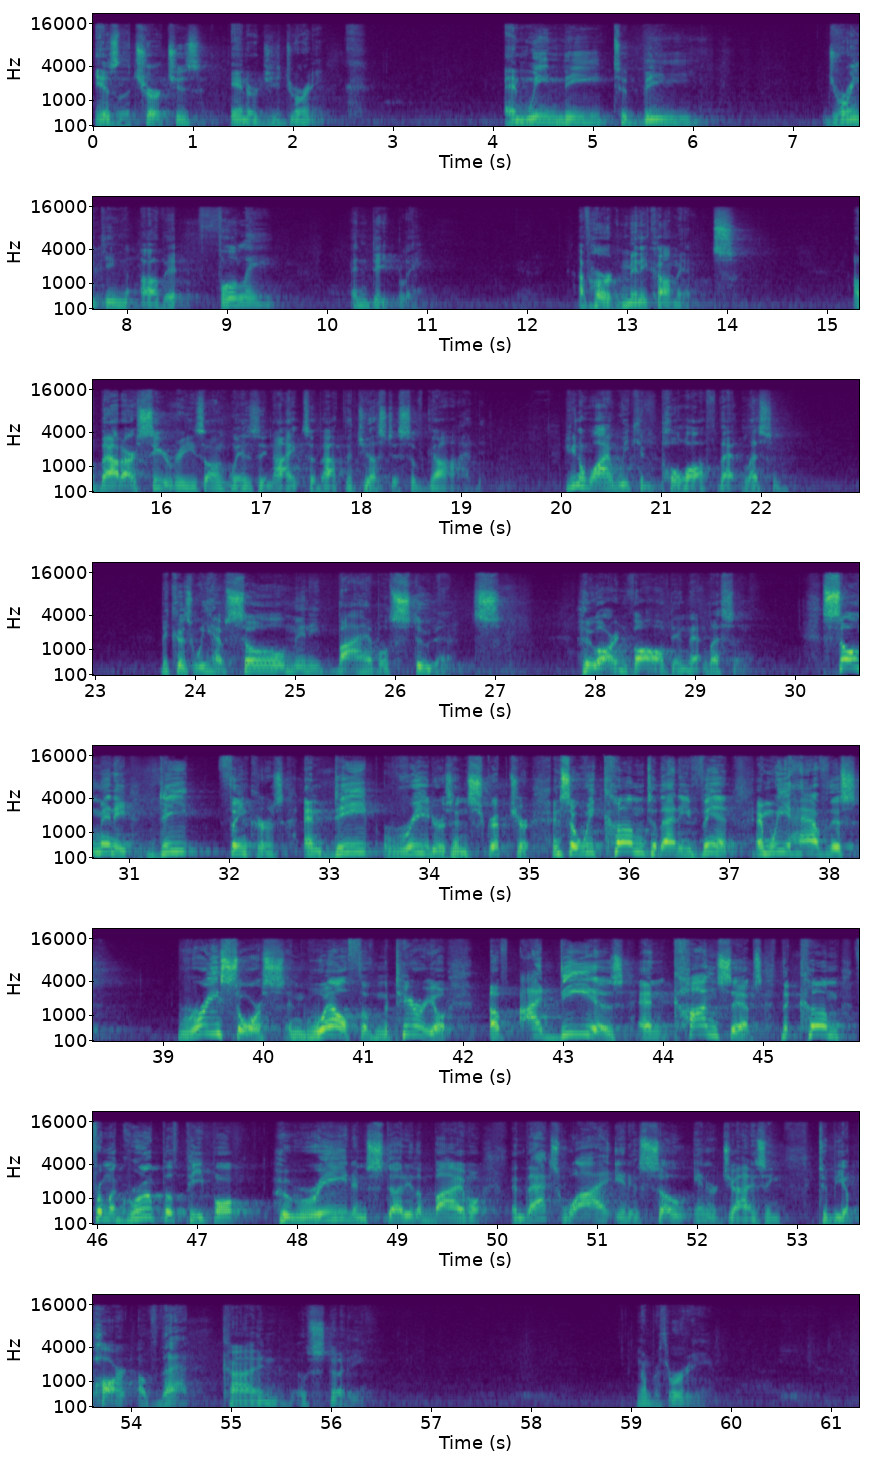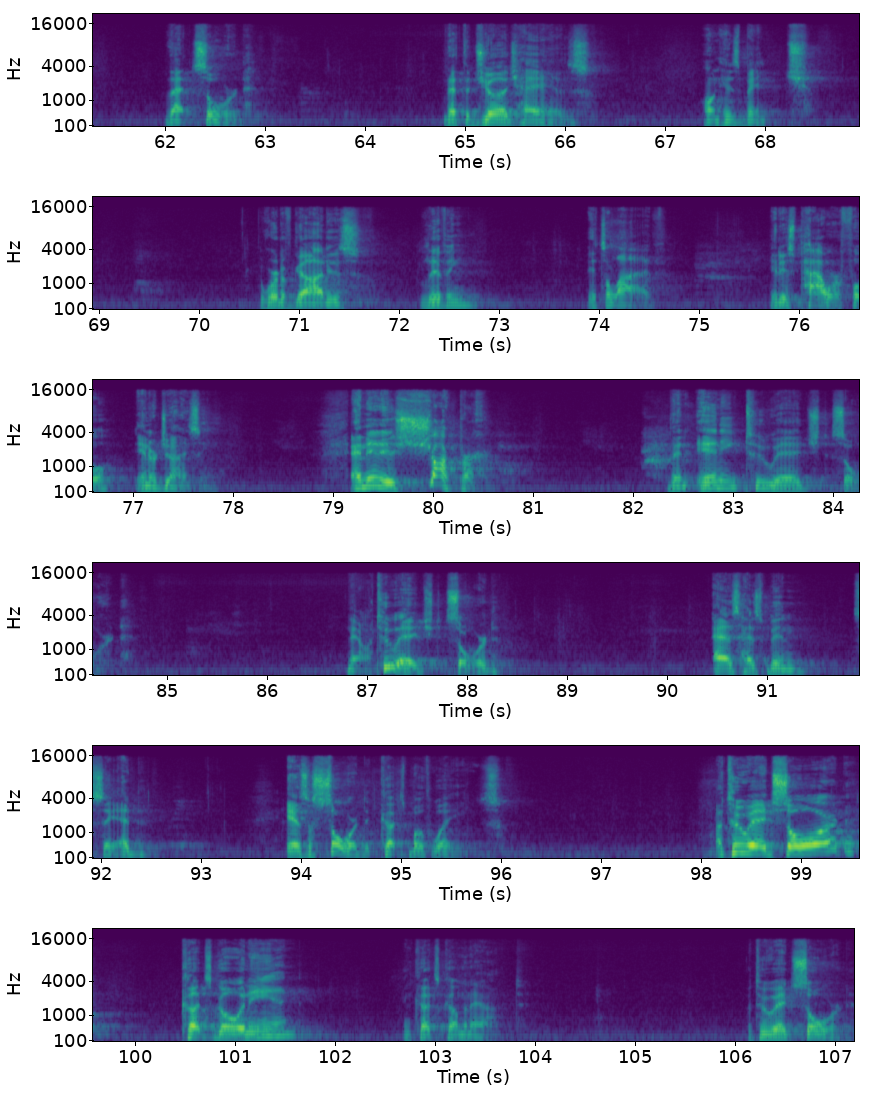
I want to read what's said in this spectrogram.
is the church's energy drink. And we need to be drinking of it fully and deeply. I've heard many comments about our series on Wednesday nights about the justice of God. Do you know why we can pull off that lesson? Because we have so many Bible students who are involved in that lesson. So many deep thinkers and deep readers in Scripture. And so we come to that event and we have this resource and wealth of material of ideas and concepts that come from a group of people who read and study the Bible. And that's why it is so energizing to be a part of that kind of study. Number three, that sword that the judge has on his bench. The Word of God is living, it's alive. It is powerful, energizing. And it is sharper than any two edged sword. Now, a two edged sword, as has been said, is a sword that cuts both ways. A two edged sword cuts going in and cuts coming out. A two edged sword.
